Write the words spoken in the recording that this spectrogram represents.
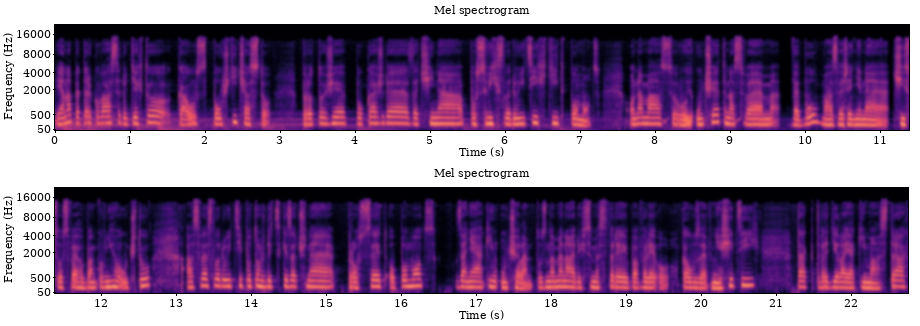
Jana Peterková se do těchto kaus pouští často, protože pokaždé začíná po svých sledujících chtít pomoc. Ona má svůj účet na svém webu, má zveřejněné číslo svého bankovního účtu a své sledující potom vždycky začne prosit o pomoc za nějakým účelem. To znamená, když jsme se tady bavili o kauze v Měšicích, tak tvrdila, jaký má strach,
